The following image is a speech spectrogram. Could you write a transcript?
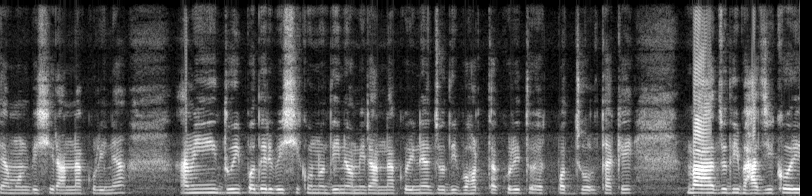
তেমন বেশি রান্না করি না। আমি দুই পদের বেশি কোনো দিনও আমি রান্না করি না। যদি ভর্তা করি তো এক পদ ঝোল থাকে, বা যদি ভাজি করি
